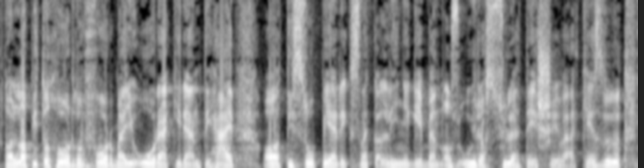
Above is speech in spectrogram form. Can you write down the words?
A lapított hordó formájú órák iránti hype a Tissot PRX-nek lényegében az újra születésével kezdődött,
